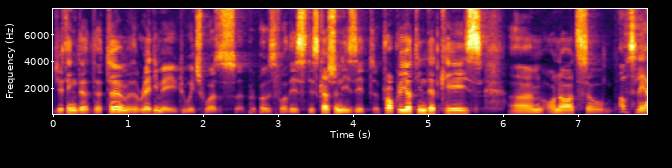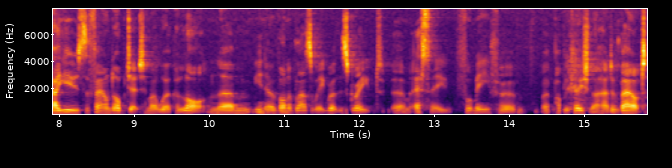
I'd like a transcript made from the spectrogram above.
do you think that the term ready-made, which was proposed for this discussion, is it appropriate in that case um, or not? So obviously, I use the found object in my work a lot, and um, you know, Iwona Blazwick wrote this great um, essay for me for a publication I had about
